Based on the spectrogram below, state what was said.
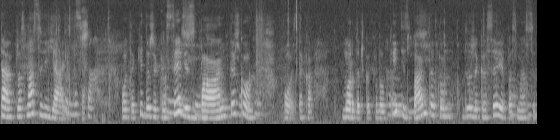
Так, пластмасові яйця. Отакі дуже красиві з бантиком. Ось така мордочка Hello Kitty з бантиком. Дуже красиві пластмасові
